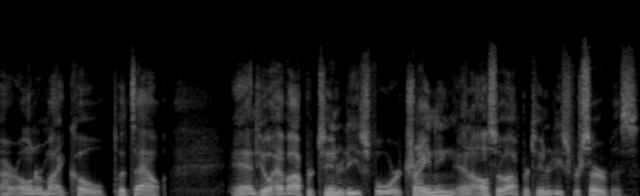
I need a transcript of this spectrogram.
our owner Mike Cole puts out, and he'll have opportunities for training and also opportunities for service.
